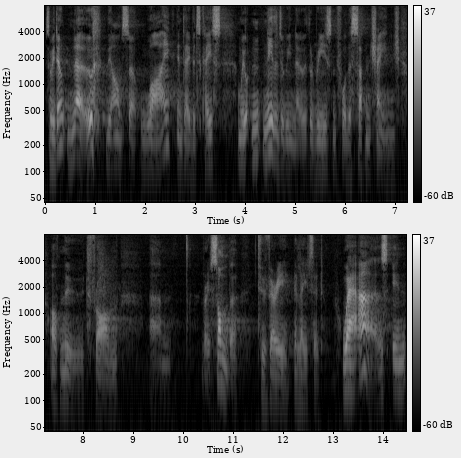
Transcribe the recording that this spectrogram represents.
So we don't know the answer why in David's case, and we, neither do we know the reason for the sudden change of mood from um, very somber to very elated. Whereas in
